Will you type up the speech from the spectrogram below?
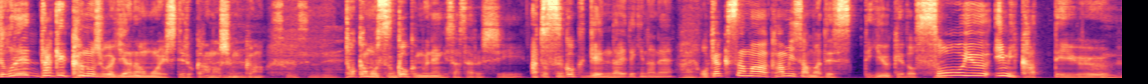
どれだけ彼女が嫌な思いしてるかあの瞬間、そうですよね。とかもすごく胸に刺さるしあとすごく現代的なね、はい。お客様は神様ですって言うけど、そういう意味かっていう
